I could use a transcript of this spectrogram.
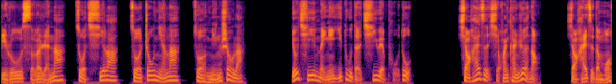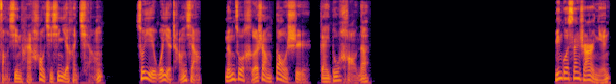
比如死了人啦，做七啦，做周年啦，做冥寿啦。尤其每年一度的七月普渡，小孩子喜欢看热闹，小孩子的模仿心和好奇心也很强，所以我也常想，能做和尚道士该多好呢。民国三十二年，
